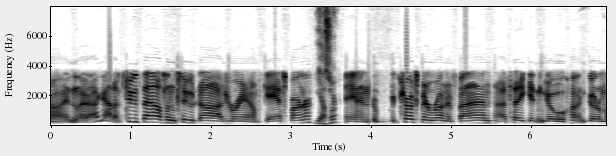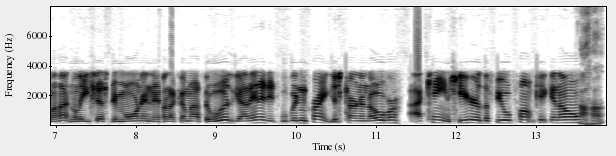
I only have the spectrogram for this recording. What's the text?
All right, I got a 2002 Dodge Ram gas burner. Yes, sir. And the truck's been running fine. I take it and go hunt, go to my hunting lease yesterday morning. And when I come out the woods, got in it, it wouldn't crank, just turning over. I can't hear the fuel pump kicking on. Uh huh.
